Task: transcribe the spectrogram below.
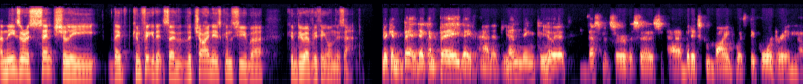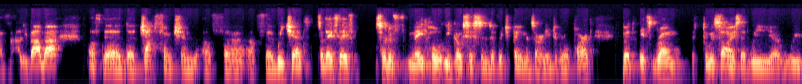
And these are essentially they've configured it so that the Chinese consumer can do everything on this app. They can pay. They can pay. They've added yeah. lending to yeah. it, investment services, uh, but it's combined with the ordering of Alibaba, of the the chat function of uh, of uh, WeChat. So they've they've sort of made whole ecosystems of which payments are an integral part but it's grown to a size that we uh, we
